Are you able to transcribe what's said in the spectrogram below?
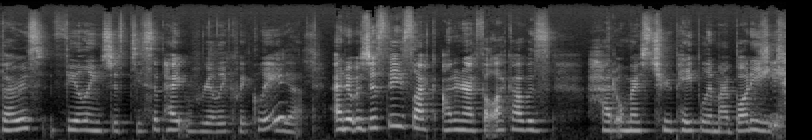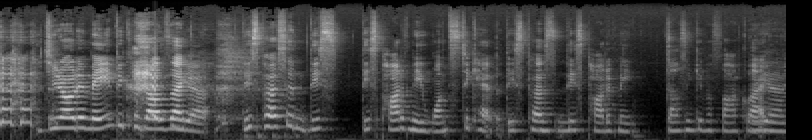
those feelings just dissipate really quickly. Yeah. And it was just these like I don't know, I felt like I was had almost two people in my body. Yeah. Do you know what I mean? Because I was like Yeah. this person this this part of me wants to care, but this Mm-hmm. person this part of me doesn't give a fuck like Yeah.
